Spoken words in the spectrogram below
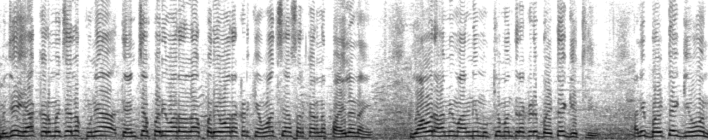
म्हणजे ह्या कर्मचाऱ्याला कुण्या त्यांच्या परिवाराला परिवाराकडे केव्हाच ह्या सरकारनं पाहिलं नाही यावर आम्ही माननीय मुख्यमंत्र्याकडे बैठक घेतली. आणि बैठक घेऊन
